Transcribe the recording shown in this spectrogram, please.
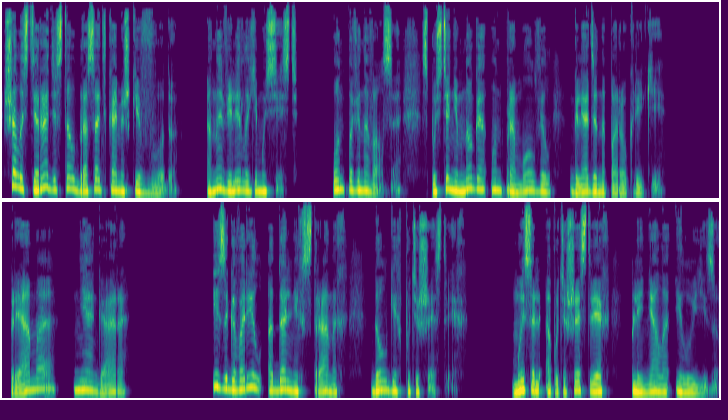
шалости ради стал бросать камешки в воду. Она велела ему сесть. Он повиновался. Спустя немного он промолвил, глядя на порог реки. «Прямо Ниагара». И заговорил о дальних странах, долгих путешествиях. Мысль о путешествиях пленяла и Луизу.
